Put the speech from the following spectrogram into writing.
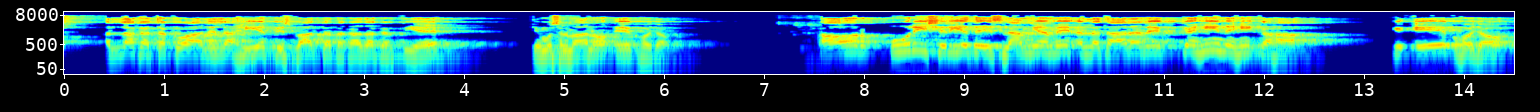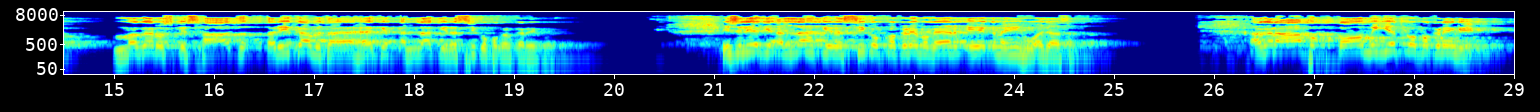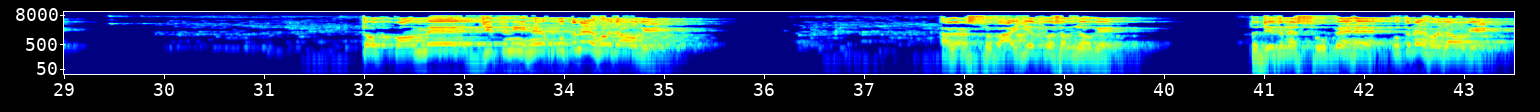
اللہ کا تقوی اللہیت بھی اس بات کا تقاضا کرتی ہے کہ مسلمانوں ایک ہو جاؤ۔ اور پوری شریعت اسلامیہ میں اللہ تعالی نے کہیں نہیں کہا کہ ایک ہو جاؤ، مگر اس کے ساتھ طریقہ بتایا ہے کہ اللہ کی رسی کو پکڑ کر ایک ہو جاؤ۔ اس لیے کہ اللہ کی رسی کو پکڑے بغیر ایک نہیں ہوا جا سکتا۔ اگر آپ قومیت کو پکڑیں گے، تو قومیں جتنی ہیں اتنے ہو جاؤ گے۔ اگر صوبائیت کو سمجھو گے، تو جتنے صوبے ہیں اتنے ہو جاؤ گے۔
